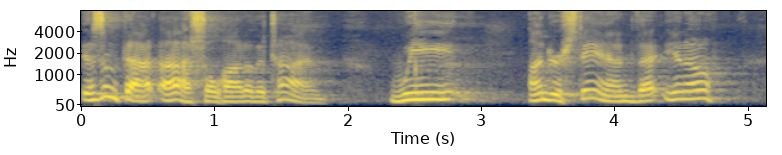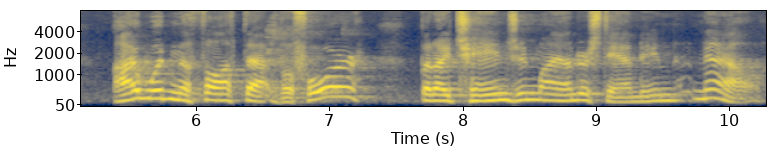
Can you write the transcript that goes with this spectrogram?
Isn't that us a lot of the time? We understand that, you know, I wouldn't have thought that before, but I change in my understanding now.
